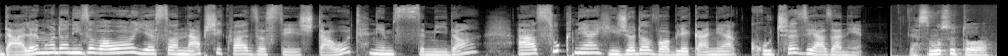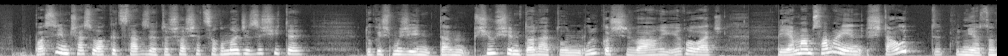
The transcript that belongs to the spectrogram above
Dale modernizowało je so na przykład zostaje štałt, niemscy a suknia hižo do woblekania krucze zjazanie. Ja sam muszę to w poslednim czasu, a keď tak, że to šošece romadže zešite, dokiż musi tam psiwšim dolatun ulkošin vari irować. Ja mam sama jen štałt, tu nie są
